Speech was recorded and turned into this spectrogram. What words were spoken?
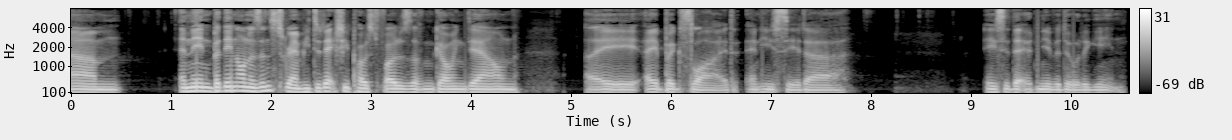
Um, and then, but then on his Instagram, he did actually post photos of him going down a a big slide, and he said, uh, he said that he'd never do it again.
